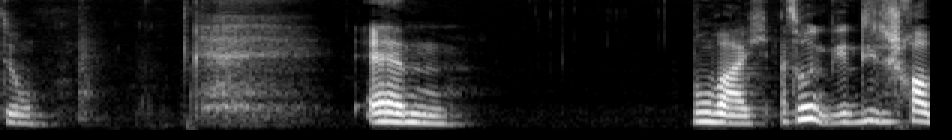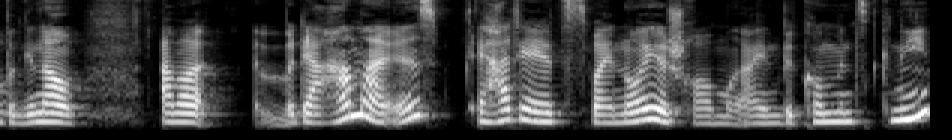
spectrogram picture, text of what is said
so. Ähm, wo war ich? Achso, die, die Schraube, genau. Aber der Hammer ist, er hat ja jetzt zwei neue Schrauben reinbekommen ins Knie.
